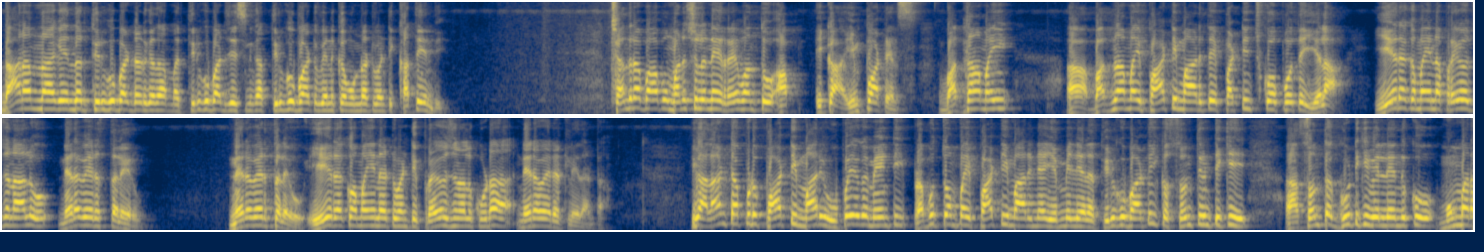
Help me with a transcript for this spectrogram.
దానం నాగేందర్ తిరుగుబడ్డాడు కదా మరి తిరుగుబాటు చేసిన తిరుగుబాటు వెనుక ఉన్నటువంటి కథ ఏంది? చంద్రబాబు మనుషులనే రేవంత్ అప్- ఇక ఇంపార్టెన్స్ బద్నామై బద్నామై పార్టీ మారితే పట్టించుకోకపోతే ఎలా? ఏ రకమైన ప్రయోజనాలు నెరవేరుస్తలేరు. నెరవేర్తలేవు. ఏ రకమైనటువంటి ప్రయోజనాలు కూడా నెరవేరట్లేదంట. ఇక అలాంటప్పుడు పార్టీ మారి ఉపయోగం ఏంటి? ప్రభుత్వంపై పార్టీ మారిన ఎమ్మెల్యేల తిరుగుబాటు ఇక సొంతింటికి సొంత గూటికి వెళ్ళేందుకు ముమ్మర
